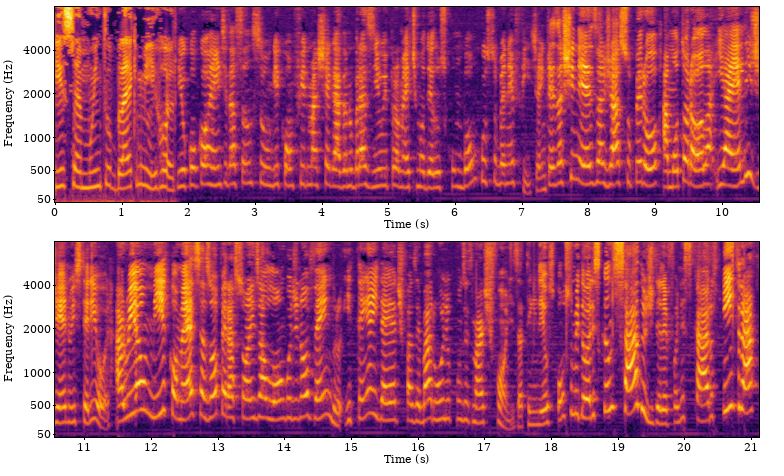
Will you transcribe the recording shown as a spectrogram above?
Isso é muito Black Mirror. E o concorrente da Samsung confirma a chegada no Brasil e promete modelos com bom custo-benefício. A empresa chinesa já superou a Motorola e a LG no exterior. A Realme começa as operações ao longo de novembro e tem a ideia de fazer barulho com os smartphones, atender os consumidores cansados de telefones caros e entrar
